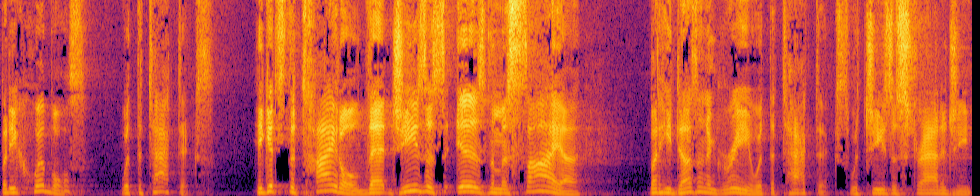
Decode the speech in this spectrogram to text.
but he quibbles with the tactics. He gets the title that Jesus is the Messiah, but he doesn't agree with the tactics, with Jesus' strategy.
